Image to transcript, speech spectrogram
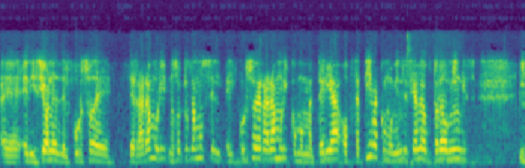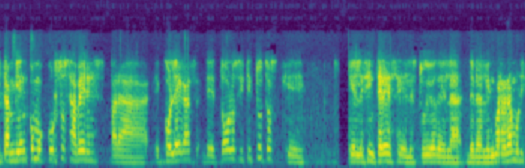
eh, ediciones del curso de, de Raramuri. Nosotros damos el, curso de Raramuri como materia optativa, como bien decía la doctora Domínguez, y también como curso saberes para colegas de todos los institutos que, les interese el estudio de la, lengua Raramuri.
